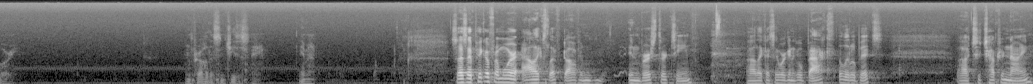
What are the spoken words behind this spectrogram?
glory. And for all this in Jesus' name. Amen. So as I pick up from where Alex left off in, in verse 13, uh, like I said, we're going to go back a little bit uh, to chapter 9,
